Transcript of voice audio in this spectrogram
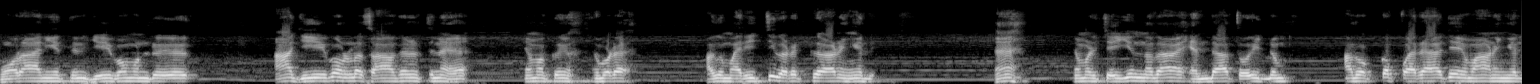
മോറാനിയത്തിന് ജീവമുണ്ട്. ആ ജീവമുള്ള സാധനത്തിന് നമുക്ക് ഇവിടെ അത് മരിച്ചു കിടക്കുകയാണെങ്കിൽ നമ്മൾ ചെയ്യുന്നതാ എല്ലാ തൊഴിലും അതൊക്കെ പരാജയമാണെങ്കിൽ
